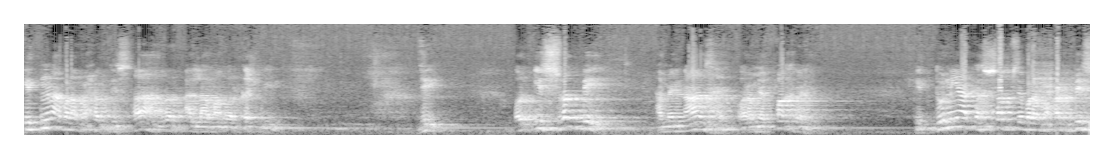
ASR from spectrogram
اتنا بڑا محدث تھا حضرت علامہ انور کشمیری۔ جی اور اس وقت بھی ہمیں ناز ہے اور ہمیں فخر ہے۔ کہ دنیا کا سب سے بڑا محدث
